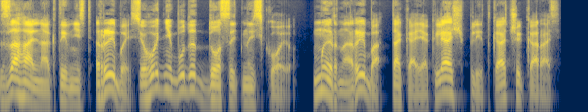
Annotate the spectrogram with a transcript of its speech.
Загальна активність риби сьогодні буде досить низькою. Мирна риба, така як лящ, плітка чи карась,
